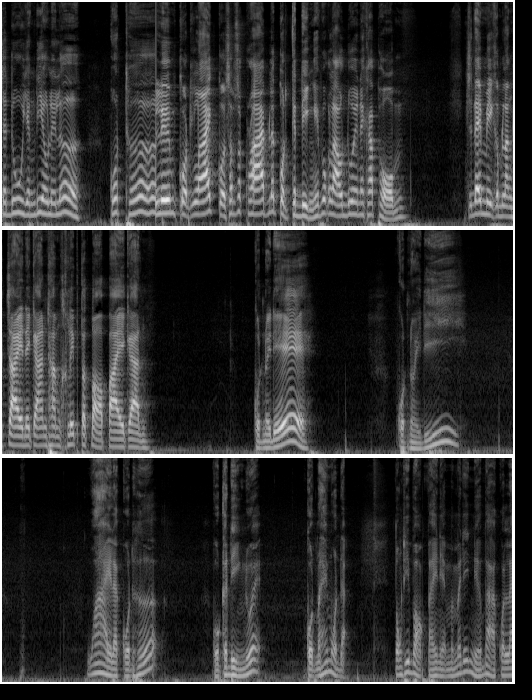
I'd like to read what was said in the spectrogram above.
จะดูอย่างเดียวเลยเลอ กดเถอลืมกดไลค์กด Subscribe และกดกระดิ่งให้พวกเราด้วยนะครับผม จะได้มีกำลังใจในการทำคลิปต่อๆไปกัน กดหน่อยเด้กดหน่อยดีไหว้ละกดเถอะกดกระดิ่งด้วย กดมาให้หมดอะตรงที่บอกไปเนี่ยมันไม่ได้เหนือบ่ากว่าแร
